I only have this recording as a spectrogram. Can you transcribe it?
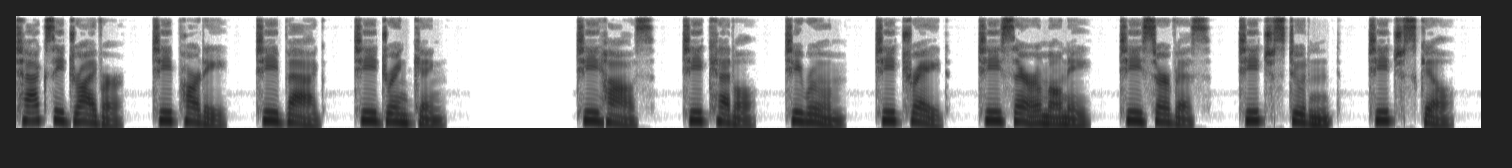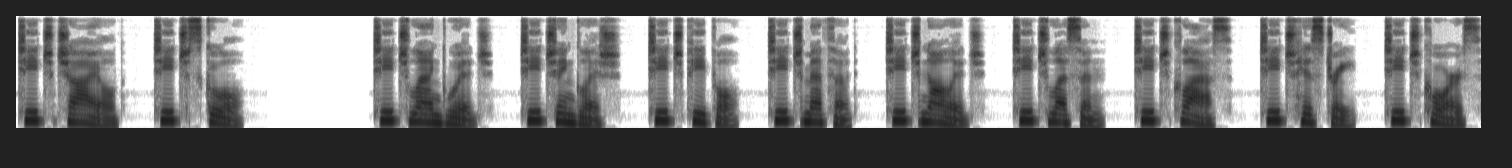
taxi driver, tea party, tea bag, tea drinking, tea house, tea kettle, tea room, tea trade, tea ceremony, tea service, teach student, teach skill, teach child, teach school, teach language, teach English, teach people, teach method, teach knowledge, teach lesson, teach class, teach history, teach course,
